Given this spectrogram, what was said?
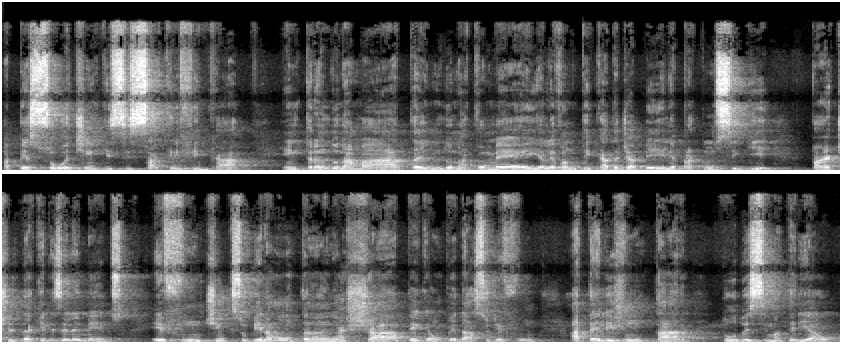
A pessoa tinha que se sacrificar, entrando na mata, indo na colmeia, levando picada de abelha para conseguir parte daqueles elementos. Efum tinha que subir na montanha, achar, pegar um pedaço de efum até ele juntar todo esse material.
